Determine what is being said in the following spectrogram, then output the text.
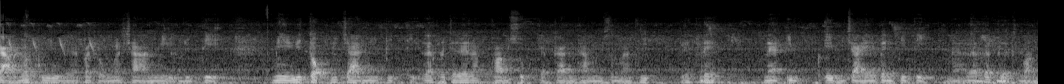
กล่าวเมื่อครู่เนี่ยปฐมฌานมีปิติ มีวิตกวิจารณ์มีปิติ แล้วก็จะได้รับความสุขจากการทำสมาธิเล็กๆนะอิ่มอิ่มใจเป็นปิตินะแล้วก็เกิดความ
